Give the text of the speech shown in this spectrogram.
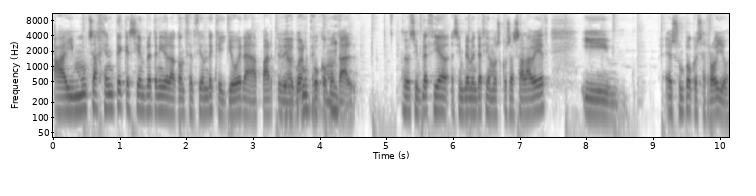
hay mucha gente que siempre ha tenido la concepción de que yo era parte Una del parte. grupo como tal. Entonces, simple hacía- simplemente hacíamos cosas a la vez y es un poco ese rollo.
